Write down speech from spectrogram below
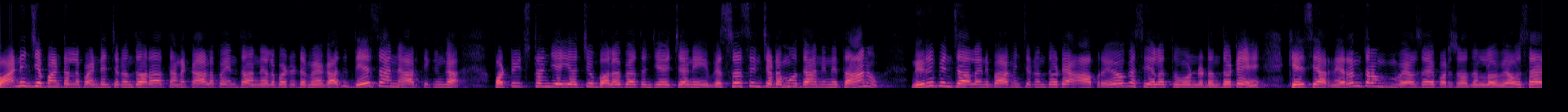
వాణిజ్య పంటలను పండించడం ద్వారా తన కాళ్ళపైన తాను నిలబెట్టడమే కాదు దేశాన్ని ఆర్థికంగా పటిష్టం చేయొచ్చు బలోపేతం చేయొచ్చు అని విశ్వసించడము దానిని తాను నిరూపించాలని భావించడంతో ఆ ప్రయోగశీలత్వం ఉండడంతో కేసీఆర్ నిరంతరం వ్యవసాయ పరిశోధనలో వ్యవసాయ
